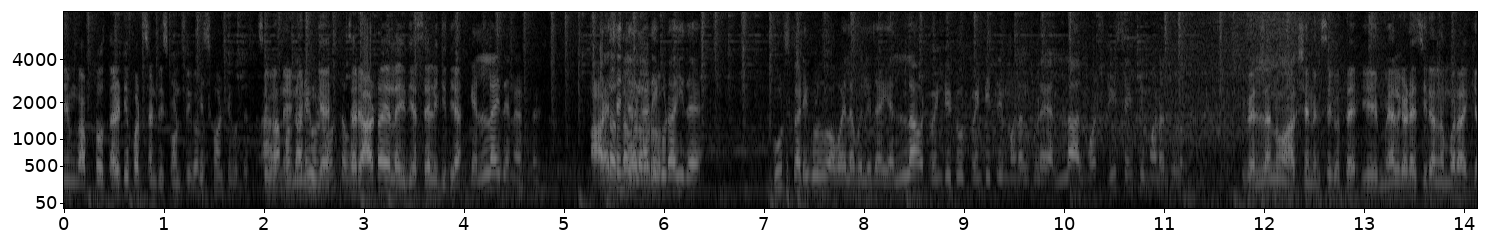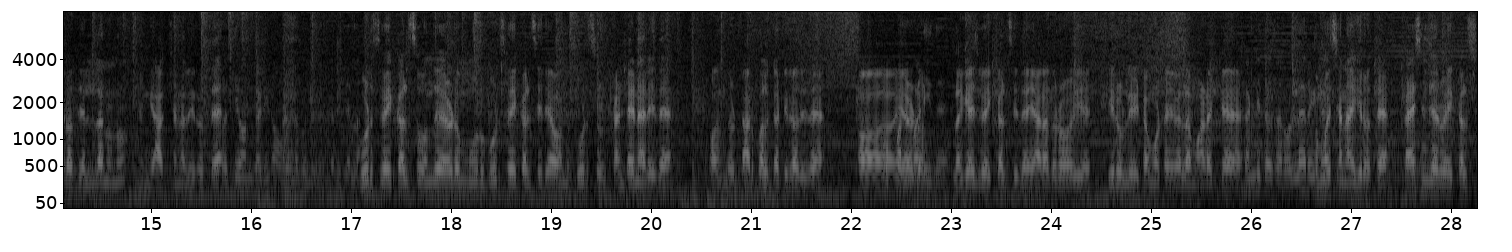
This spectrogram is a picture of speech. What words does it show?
ನಿಮ್ಗೆ up to thirty percent discount ಸಿಗುತ್ತೆ. ಡಿಸ್ಕೌಂಟ್ ಸಿಗುತ್ತೆ sir. ಸಿಗುತ್ತೆ. ಆರಾಮಾಗಿ ಇನ್ನು ನಿಮ್ಗೆ ನೋಡ್ತಾ ಸರಿ ಆಟೋ ಎಲ್ಲ ಇದೆಯಾ? ಸೇಲ್ ಇದೆಯಾ. ಎಲ್ಲ ಇದೆ ನಡ್ತಾರೆ ಆಟೋ ಪ್ಯಾಸೆಂಜರ್ ಗಾಡಿ ತಗೊಳ್ಳೋರು ಕೂಡ ಇದೆ. ಗೂಡ್ಸ್ ಗಾಡಿಗಳು ಅವೈಲೇಬಲ್ ಇದೆ. ಎಲ್ಲ ಟ್ವೆಂಟಿ ಟು ಟ್ವೆಂಟಿ ತ್ರೀ ಮಾಡಲ್ಗಳು ಎಲ್ಲ ಆಲ್ಮೋಸ್ಟ್ ರೀಸೆಂಟ್ಲಿ ಮಾಡಲ್ಗಳು ಇವೆಲ್ಲನೂ ಆಕ್ಷನ್ ಸಿಗುತ್ತೆ. ಈ ಮೇಲ್ಗಡೆ ಸೀರಿಯಲ್ ನಂಬರ್ ಹಾಕಿರೋದು ಎಲ್ಲನೂ ನಿಮ್ಗೆ ಆಕ್ಷನ್ ಅಲ್ಲಿ ಇರುತ್ತೆ. ಪ್ರತಿಯೊಂದು ಗಾಡಿನೂ ಅವೈಲೇಬಲ್ ಇದೆ ಸರ್ ಇದೆಲ್ಲ. ಗೂಡ್ಸ್ ವೆಹಿಕಲ್ಸ್ ಒಂದು ಎರಡು ಮೂರು ಗೂಡ್ಸ್ ವೆಹಿಕಲ್ಸ್ ಇದೆ. ಒಂದು ಗೂಡ್ಸ್ ಕಂಟೈನರ್ ಇದೆ. ಒಂದು ಟಾರ್ಪಲ್ ಕಟ್ಟಿರೋದಿದೆ. ಆ, Open ಎರಡು ಮಾಡಿ ಇದೆ ಲಗೇಜ್ ವೆಹಿಕಲ್ಸ್ ಇದೆ. ಯಾರಾದರೂ ಈರುಳ್ಳಿ ಟೊಮೊಟೊ ಇವೆಲ್ಲ ಮಾಡೋಕ್ಕೆ ಖಂಡಿತ ಸರ್ ಒಳ್ಳೆ ತುಂಬಾ. ಚೆನ್ನಾಗಿರುತ್ತೆ. ಪ್ಯಾಸೆಂಜರ್ ವೆಹಿಕಲ್ಸ್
